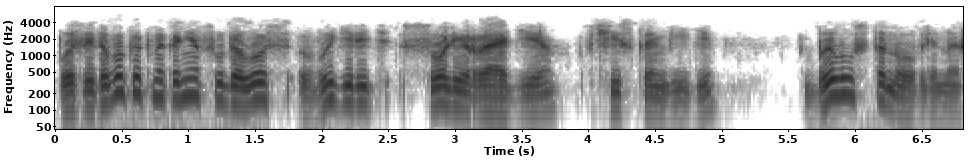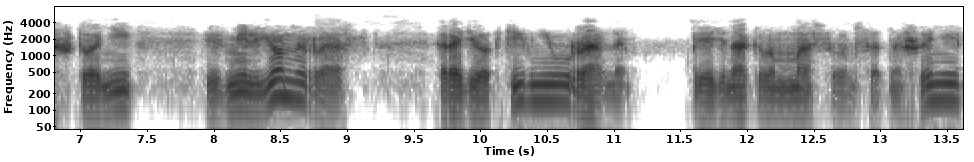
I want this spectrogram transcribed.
После того, как наконец удалось выделить соли радия в чистом виде, было установлено, что они в миллионы раз радиоактивнее урана при одинаковом массовом соотношении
